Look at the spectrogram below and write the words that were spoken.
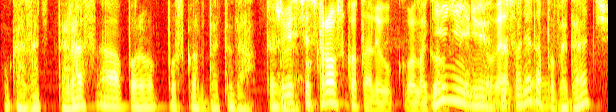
ukázať teraz a po, po skladbe teda. Takže vy ste stroskotali u kolegov Nie, nie, nie, to sa nedá povedať.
